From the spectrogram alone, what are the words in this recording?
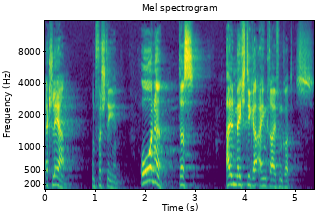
erklären und verstehen, ohne das allmächtige Eingreifen Gottes.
